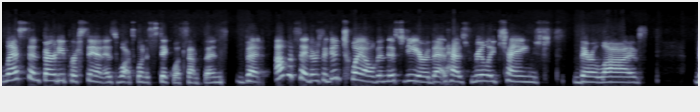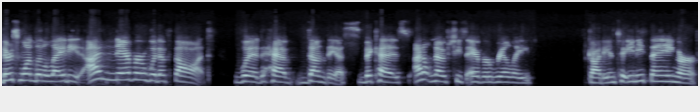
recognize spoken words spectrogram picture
less than 30% is what's going to stick with something. But I would say there's a good 12 in this year that has really changed their lives. There's one little lady I never would have thought would have done this because I don't know if she's ever really got into anything or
